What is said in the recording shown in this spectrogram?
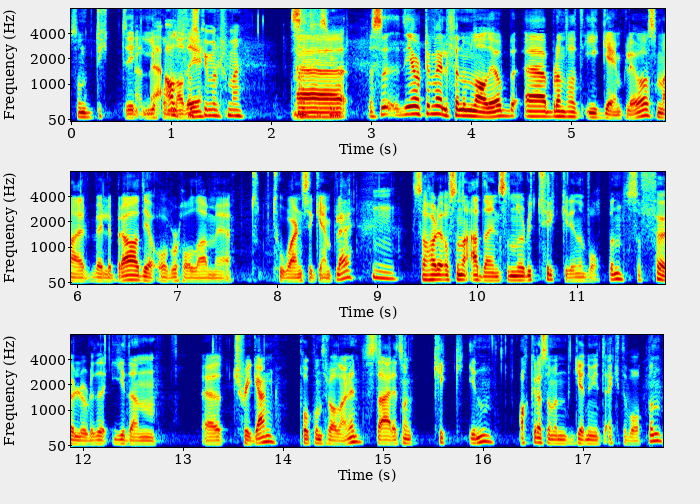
som dytter i hånda di. Det er altfor skummelt for meg. Så de har gjort en veldig fenomenal jobb, eh, blant annet i gameplay også, som er veldig bra. De har overholda med to- toeren sitt gameplay. Mm. Så har de også adda inn som når du trykker inn et våpen, så føler du det i den uh, triggeren på kontrolleren din. Så det er et sånn kick in, akkurat som en genuint ekte våpen.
